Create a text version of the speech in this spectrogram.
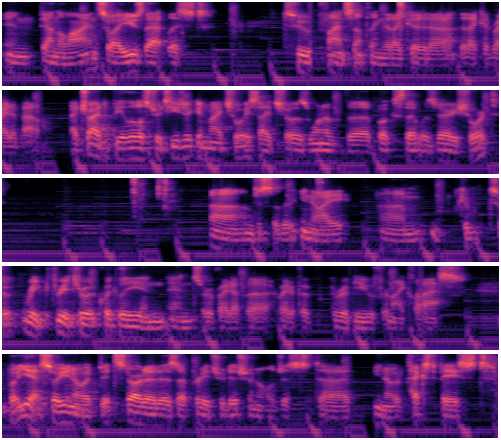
in down the line. So I used that list to find something that I could uh, that I could write about. I tried to be a little strategic in my choice. I chose one of the books that was very short, um, just so that you know I um, could sort of read, read, through it quickly and, and sort of write up a write up a, a review for my class. But yeah, so you know, it, it started as a pretty traditional, just uh, you know, text based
